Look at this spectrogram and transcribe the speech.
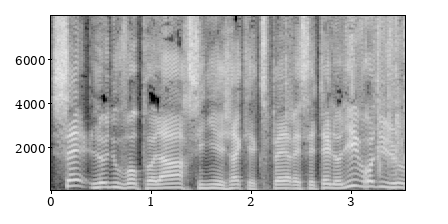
c'est le nouveau polar signé Jacques Expert et c'était le livre du jour.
